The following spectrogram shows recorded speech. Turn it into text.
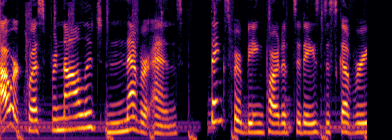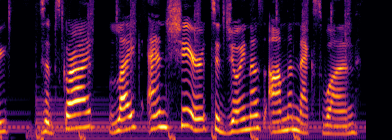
Our quest for knowledge never ends. Thanks for being part of today's discovery. Subscribe, like, and share to join us on the next one.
